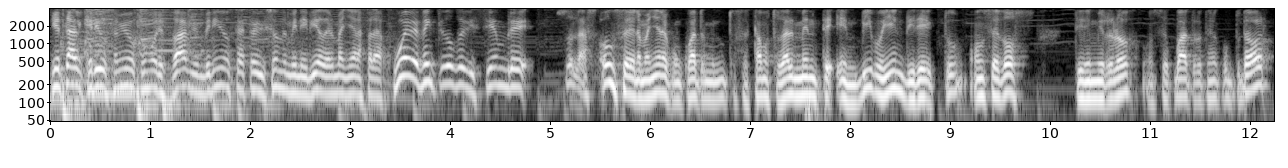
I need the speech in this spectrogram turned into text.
¿Qué tal, queridos amigos? ¿Cómo les va? Bienvenidos a esta edición de Minería del Mañana para jueves 22 de diciembre. Son las 11 de la mañana con 4 minutos. Estamos totalmente en vivo y en directo. 11.2 tiene mi reloj, 11.4 tiene el computador.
